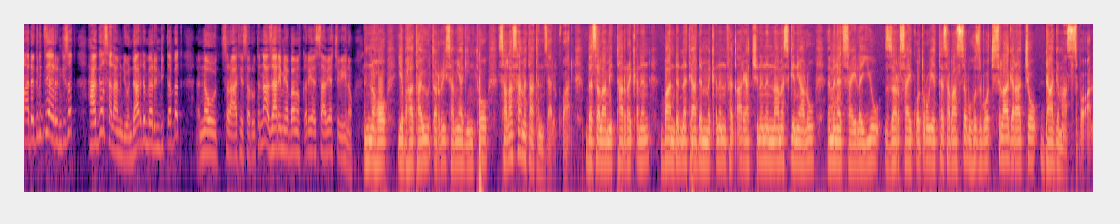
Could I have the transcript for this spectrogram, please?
ማደግን እግዚአብሔር እንዲሰጥ ሀገር ሰላም እንዲሆን ዳር ድንበር እንዲጠበቅ ነው ስርዓት የሰሩትና ዛሬም የአባ መፍቀሬ ሀሳቢያቸው ይህ ነው። እነሆ የባህታዊው ጥሪ ሰሚ አግኝቶ ሰላሳ ዓመታትን ዘልቋል። በሰላም የታረቀንን በአንድነት ያደመቅንን ፈጣሪያችንን እናመስግን ያሉ እምነት ሳይለዩ ዘር ሳይቆጥሩ የተሰባሰቡ ህዝቦች ስለ ሀገራቸው ዳግም አስበዋል።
